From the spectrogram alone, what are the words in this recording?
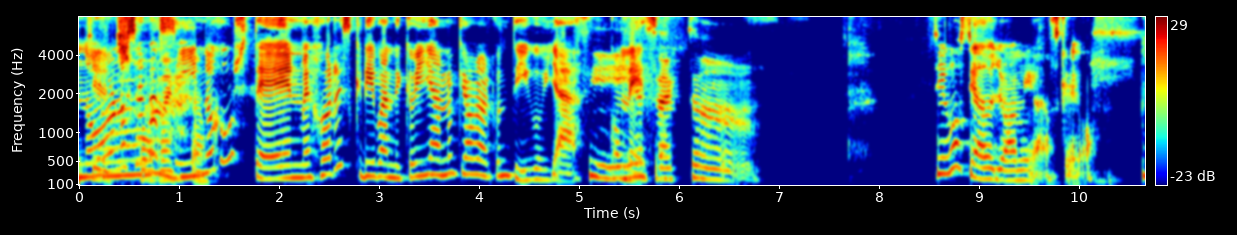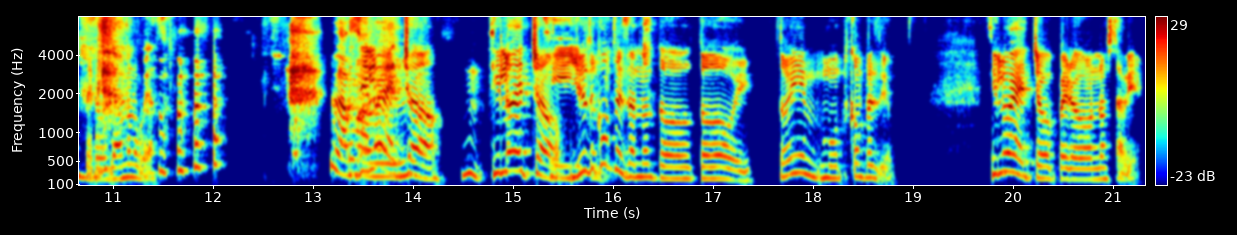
No, no sean correcto. así, no gusten, mejor escriban de que oye, ya no quiero hablar contigo ya. Sí, con eso. exacto. Sí he gosteado yo, amigas, creo. Pero ya no lo voy a hacer. Pues sí lo he hecho. Mm. Sí lo he hecho. Sí, yo yo estoy confesando todo, todo hoy. Estoy en mood confesión. Sí lo he hecho, pero no está bien.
